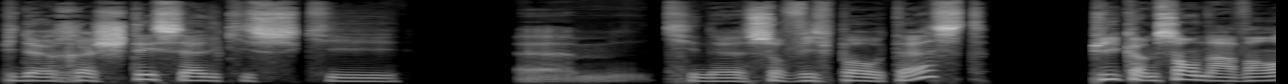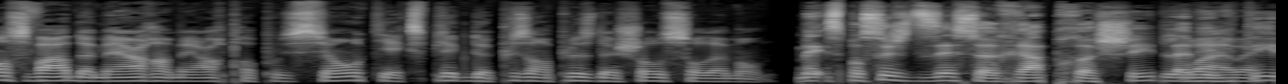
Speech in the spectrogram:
puis de rejeter celles qui, qui, euh, qui ne survivent pas au test. Puis comme ça, on avance vers de meilleures en meilleures propositions qui expliquent de plus en plus de choses sur le monde. Mais c'est pour ça que je disais se rapprocher de la Ouais, vérité.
